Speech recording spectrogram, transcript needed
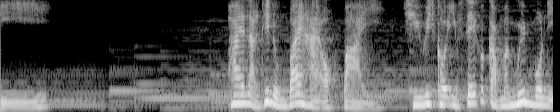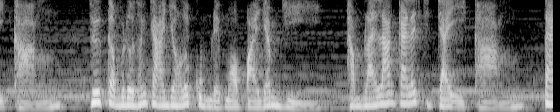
นี้ ภายหลังที่หนุ่มใบ้หายออกไป ชีวิตของอิบเซก็กลับมามืดมนอีกครั้ง เธอกลับมาโดนทั้งจายองและกลุ่มเด็กมปลายย่ำยีทำร้ายร่างกายและจิตใจอีกครั้ง แต่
